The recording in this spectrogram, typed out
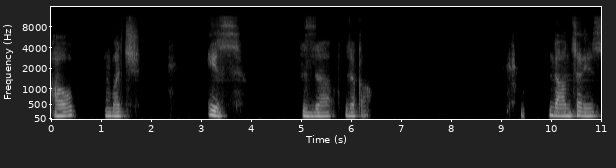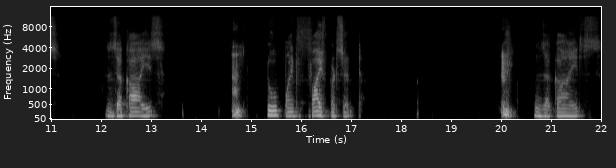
How much is the zakah? The answer is zakah is 2.5%. zakah is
